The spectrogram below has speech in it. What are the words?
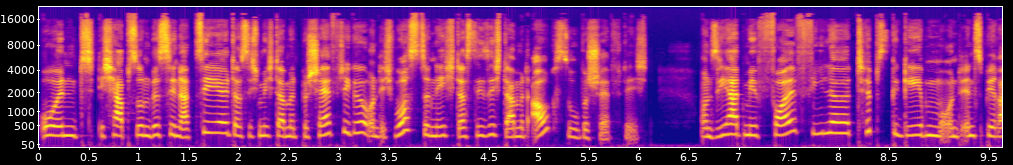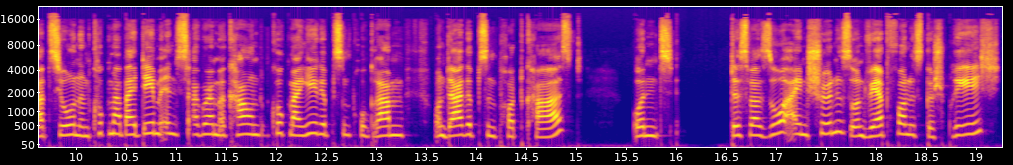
Und ich habe so ein bisschen erzählt, dass ich mich damit beschäftige und ich wusste nicht, dass sie sich damit auch so beschäftigt. Und sie hat mir voll viele Tipps gegeben und Inspirationen. Guck mal bei dem Instagram-Account, guck mal, hier gibt es ein Programm und da gibt es einen Podcast. Und das war so ein schönes und wertvolles Gespräch,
